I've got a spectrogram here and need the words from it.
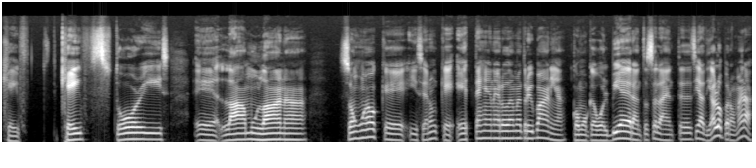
Cave, Cave Stories, eh, La Mulana. Son juegos que hicieron que este género de Metroidvania como que volviera. Entonces la gente decía, diablo, pero mira,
